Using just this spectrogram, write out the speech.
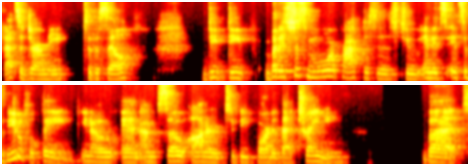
that's a journey to the self deep deep but it's just more practices to and it's it's a beautiful thing you know and i'm so honored to be part of that training but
